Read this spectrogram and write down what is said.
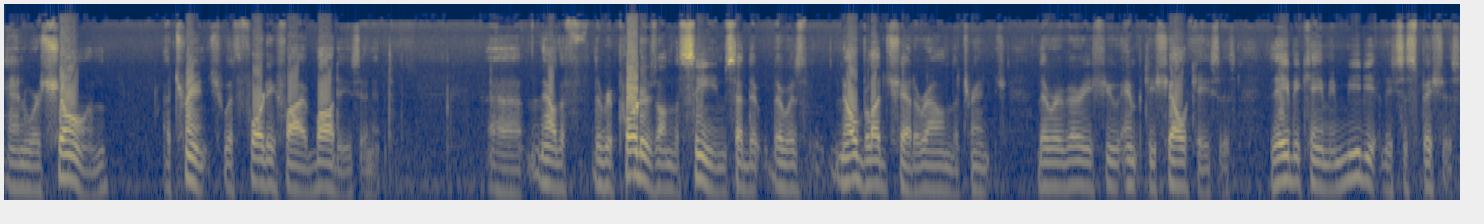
and were shown a trench with 45 bodies in it. Uh, now, the, the reporters on the scene said that there was no bloodshed around the trench. There were very few empty shell cases. They became immediately suspicious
